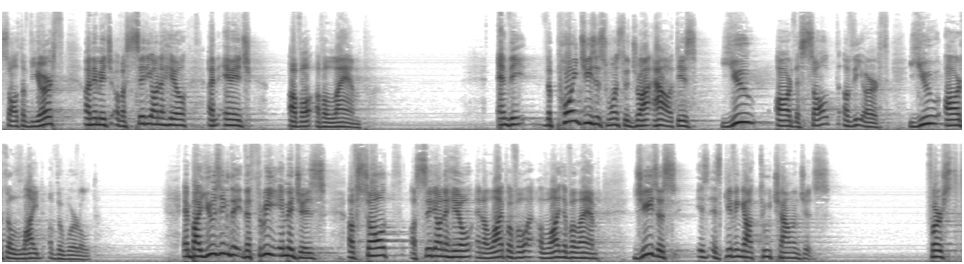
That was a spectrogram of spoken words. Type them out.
salt of the earth, an image of a city on a hill, an image of a, of a lamp. And the, the point Jesus wants to draw out is you are the salt of the earth. You are the light of the world. And by using the, the three images of salt, a city on a hill, and a light of a, a, light of a lamp, Jesus is, is giving out two challenges. First,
